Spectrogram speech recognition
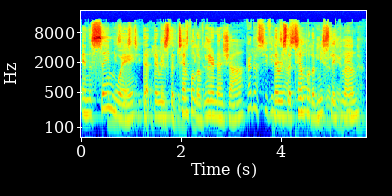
In the same way that there is the temple of Mistritlan, Mirna Jan, there is the temple of Miz Tli Tlan,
